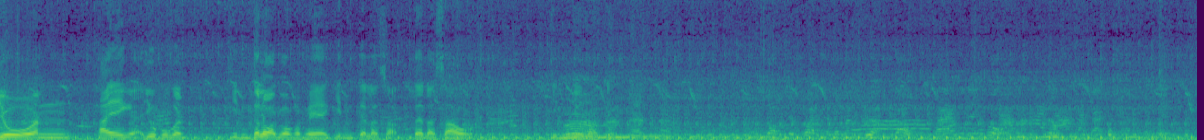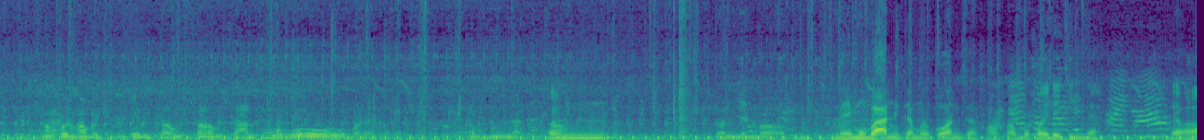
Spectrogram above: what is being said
อยู่อันไทยก็อยู่ภูก็กินตลอดบ่กาแฟกินแต่ละเสาแต่ละเสากินเออยู่บ่นั่นนั่นนั่นต้องคนเข้ามาในโลกบางคนเขาไปเป็นสองช่องสามช่องโอ้บ่ได้บ่ได้เอามือละอันตอนเย็นบ่ในหมู่บ้านนี่ก็เมื่อก่อนก็เขาก็บ่ค่อยได้กินนะแต่ว่า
